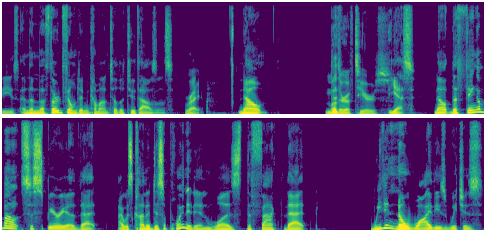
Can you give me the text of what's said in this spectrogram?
80s. And then the third film didn't come out until the 2000s. Right. Now, Mother of Tears. yes. Now, the thing about Suspiria that I was kind of disappointed in was the fact that we didn't know why these witches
